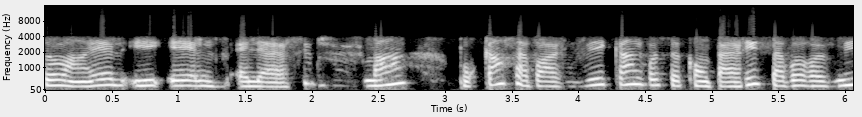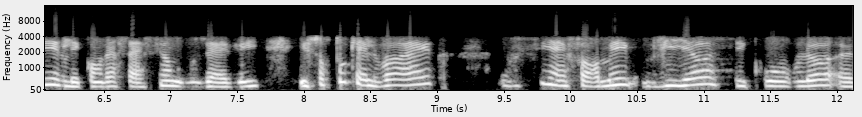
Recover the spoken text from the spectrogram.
ça en elle et elle, elle a assez de jugement pour quand ça va arriver, quand elle va se comparer, ça va revenir les conversations que vous avez et surtout qu'elle va être aussi informée via ces cours-là euh,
